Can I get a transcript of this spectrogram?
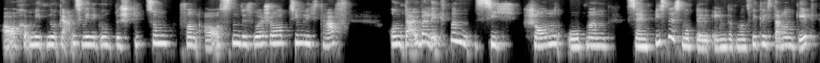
auch mit nur ganz wenig Unterstützung von außen. Das war schon ziemlich tough. Und da überlegt man sich schon, ob man sein Businessmodell ändert, wenn es wirklich darum geht,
